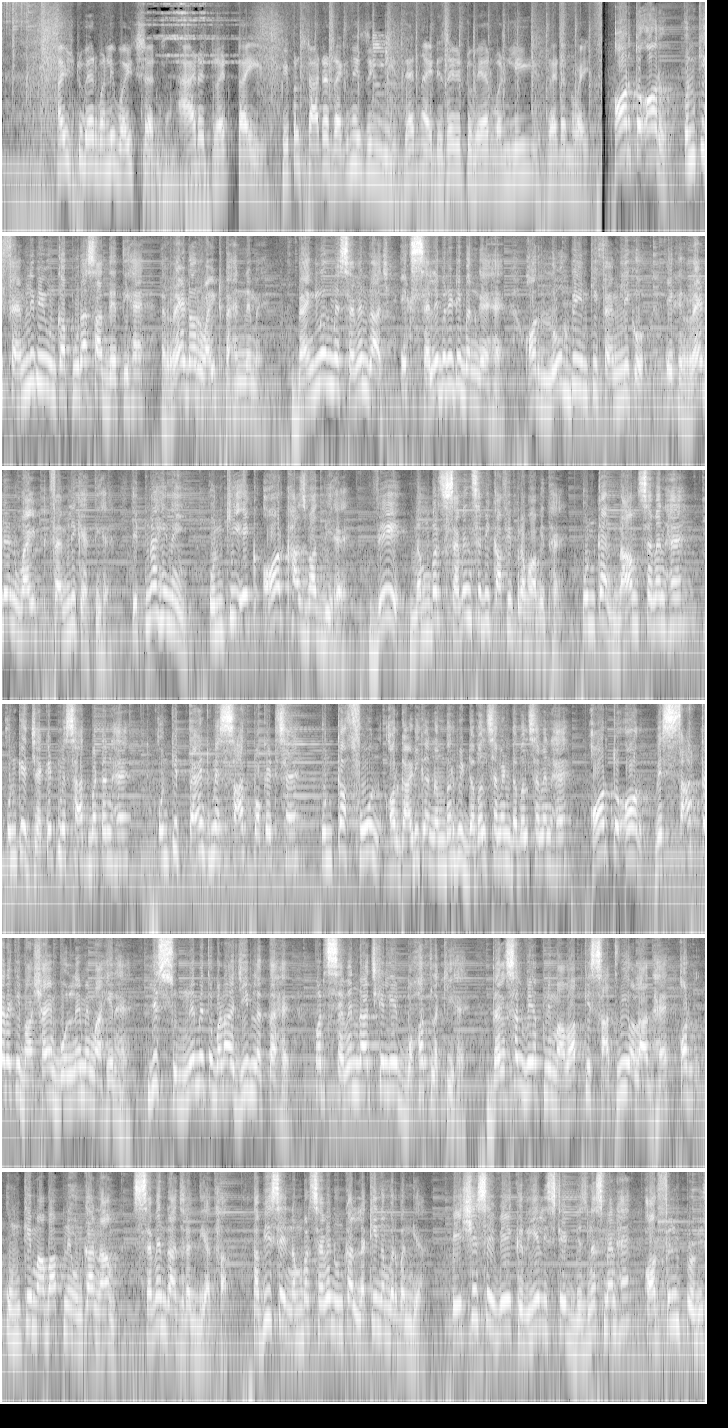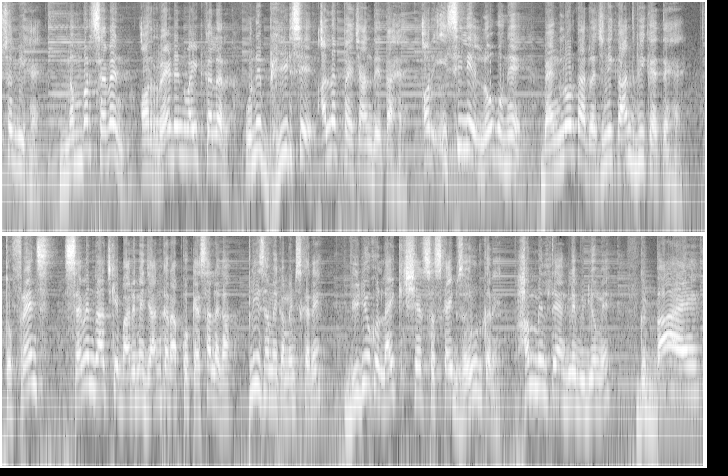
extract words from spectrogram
I used to wear only white shirts, added red tie. People started recognizing me. Then I decided to wear only red and white. और तो और उनकी family भी उनका पूरा साथ देती है रेड और व्हाइट पहनने में बेंगलोर में सेवन राज एक सेलिब्रिटी बन गए हैं और लोग भी इनकी फैमिली को एक रेड एंड व्हाइट फैमिली कहती है इतना ही नहीं उनकी एक और खास बात भी है वे नंबर सेवन से भी काफ़ी प्रभावित हैं उनका नाम सेवन है उनके जैकेट में सात बटन है उनकी पैंट में सात पॉकेट्स हैं उनका फ़ोन और गाड़ी का नंबर भी डबल सेवन डबल सेवन है। और तो और, वे सात तरह की भाषाएँ बोलने में माहिर हैं। ये सुनने में तो बड़ा अजीब लगता है, पर सेवन राज के लिए बहुत लकी है। दरअसल वे अपने माँ बाप की सातवीं औलाद है और उनके माँ बाप ने उनका नाम सेवन राज रख दिया था। तभी से नंबर सेवन उनका लकी नंबर बन गया। पेशे से वे एक रियल एस्टेट बिजनेसमैन हैं और फ़िल्म प्रोड्यूसर भी हैं। नंबर सेवन और रेड एंड व्हाइट कलर उन्हें भीड़ से अलग पहचान देता है और इसीलिए लोग उन्हें बेंगलोर का रजनीकांत भी कहते हैं। तो फ्रेंड्स सेवन राज के बारे में जानकर आपको कैसा लगा प्लीज़ हमें कमेंट्स करें। वीडियो को लाइक शेयर सब्सक्राइब ज़रूर करें। हम मिलते हैं अगले वीडियो में। Good bye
